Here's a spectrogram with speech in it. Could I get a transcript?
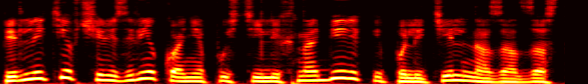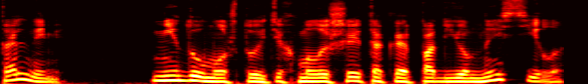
Перелетев через реку, они опустили их на берег и полетели назад за остальными. «Не думал, что у этих малышей такая подъемная сила»,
